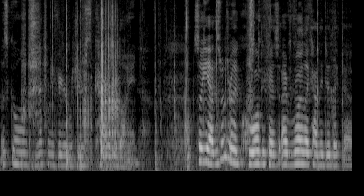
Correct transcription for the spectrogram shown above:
let's go on to the next minifigure, which is Cowardly Lion. So yeah, this one's really cool because I really like how they did like the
